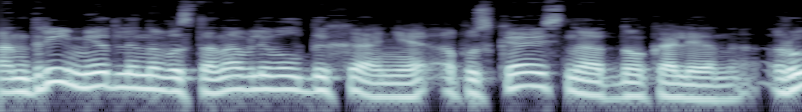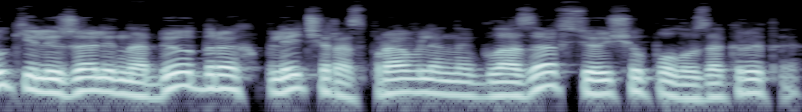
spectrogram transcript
Андрей медленно восстанавливал дыхание, опускаясь на одно колено. Руки лежали на бедрах, плечи расправлены, глаза все еще полузакрыты.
